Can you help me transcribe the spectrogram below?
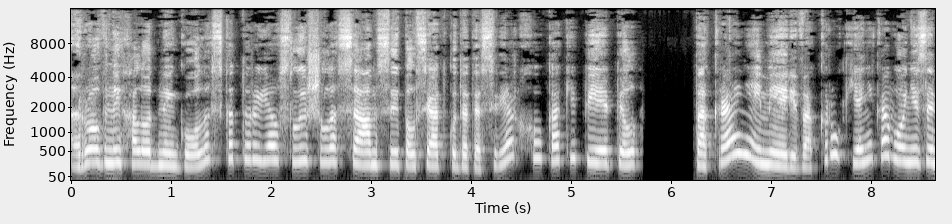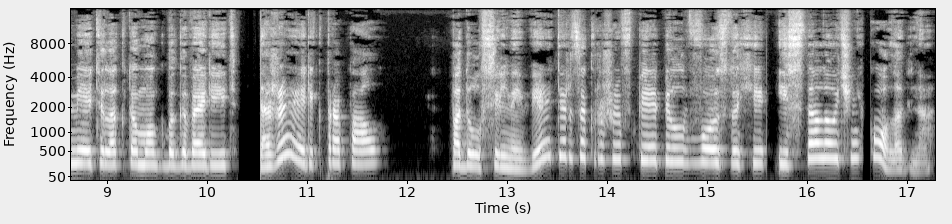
Ровный холодный голос, который я услышала, сам сыпался откуда-то сверху, как и пепел. По крайней мере, вокруг я никого не заметила, кто мог бы говорить. Даже Эрик пропал. Подул сильный ветер, закружив пепел в воздухе, и стало очень холодно.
